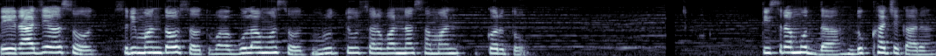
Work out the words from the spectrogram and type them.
ते राजे असोत श्रीमंत असोत वा गुलाम असोत मृत्यू सर्वांना समान करतो. तिसरा मुद्दा दुःखाचे कारण.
